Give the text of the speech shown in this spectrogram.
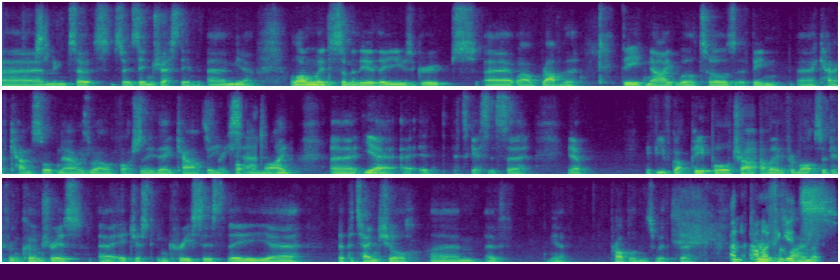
Um, so it's so it's interesting. Um, you know, along with some of the other user groups, uh, well, rather the Ignite World Tours have been uh, kind of cancelled now as well. Unfortunately, they can't be put sad. online. Uh, yeah, it, I guess it's a you know if you've got people traveling from lots of different countries, uh, it just increases the uh, the potential um, of you know problems with the and, and I think climate. it's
